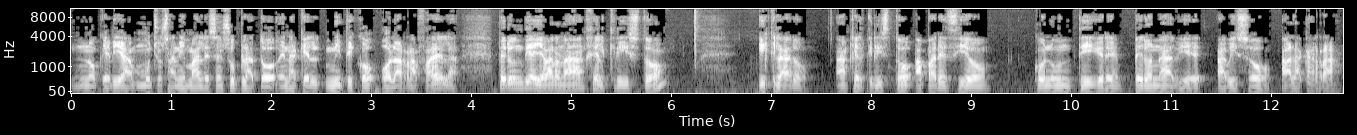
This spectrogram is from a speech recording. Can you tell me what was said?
no quería muchos animales en su plato en aquel mítico Hola Rafaela. Pero un día llevaron a Ángel Cristo y claro, Ángel Cristo apareció con un tigre, pero nadie avisó a la Carrá.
